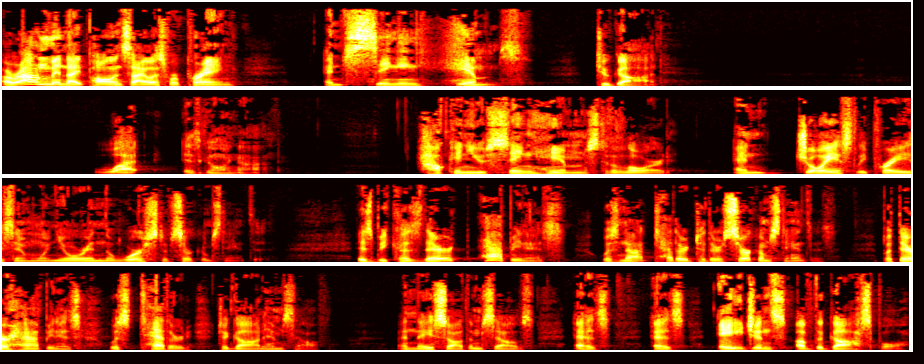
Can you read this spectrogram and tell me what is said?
around midnight, Paul and Silas were praying and singing hymns to God what is going on. How can you sing hymns to the Lord and joyously praise Him when you're in the worst of circumstances? Is because their happiness was not tethered to their circumstances, but their happiness was tethered to God Himself. And they saw themselves as, as agents of the gospel.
